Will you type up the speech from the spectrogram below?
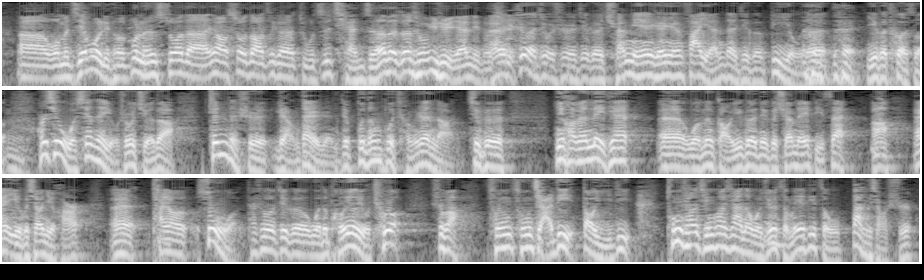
呃，我们节目里头不能说的，要受到这个组织谴责的这种语言里头。哎，这就是这个全民人人发言的这个必有的 一个特色。而且我现在有时候觉得啊，真的是两代人，这不能不承认呐，这个。你好像那天呃，我们搞一个那个选美比赛啊，哎，有个小女孩，呃，她要送我，她说这个我的朋友有车是吧？从从甲地到乙地，通常情况下呢，我觉得怎么也得走半个小时。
